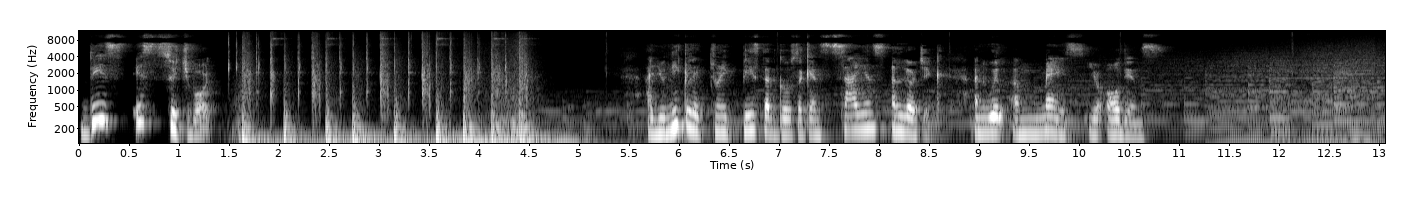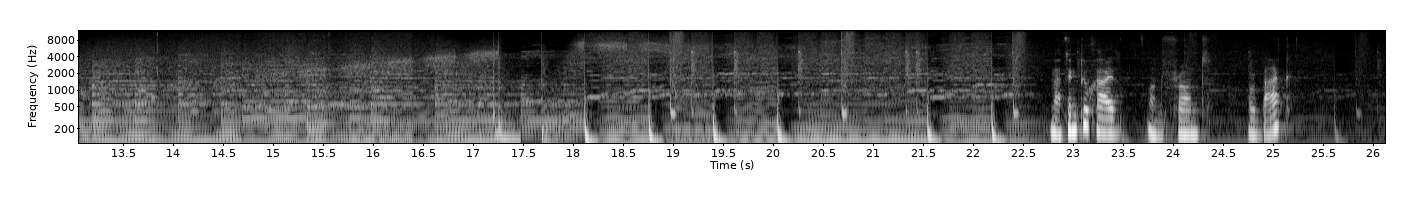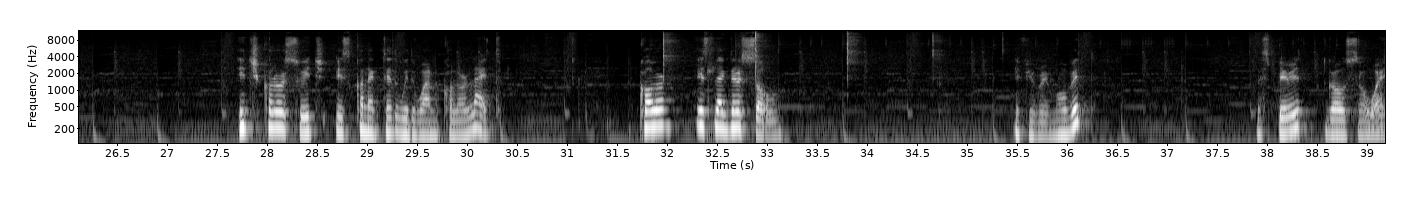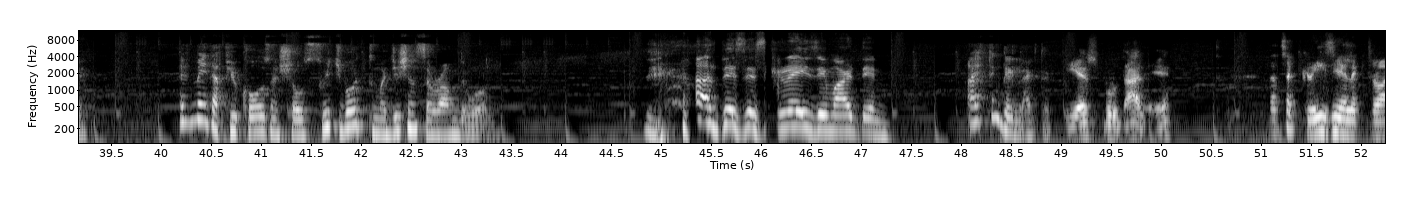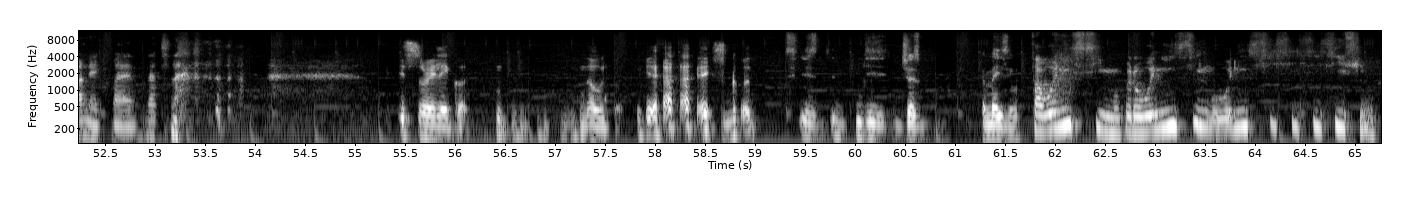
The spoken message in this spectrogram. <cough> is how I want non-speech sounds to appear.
This is Switchboard. A unique electronic piece that goes against science and logic and will amaze your audience. Nothing to hide on front or back. Each color switch is connected with one color light. Color is like their soul. If you remove it, the spirit goes away. I've made a few calls and shows Switchboard to magicians around the world. <laughs> this is crazy, Martin. I think they liked it. Yes, brutal, ¿eh? That's a crazy electronic, man. That's not. It's really good. <laughs> no, <laughs> yeah, it's good. It's just amazing. Está buenísimo, pero buenísimo, buenísimo.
